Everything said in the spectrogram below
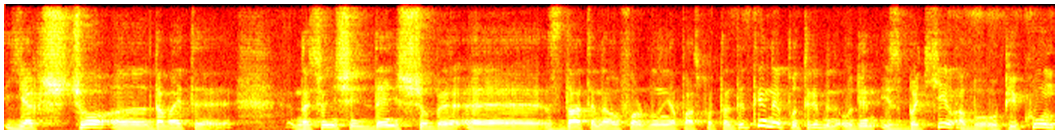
якщо е, давайте на сьогоднішній день, щоб е, здати на оформлення паспорта дитини, потрібен один із батьків або опікун,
